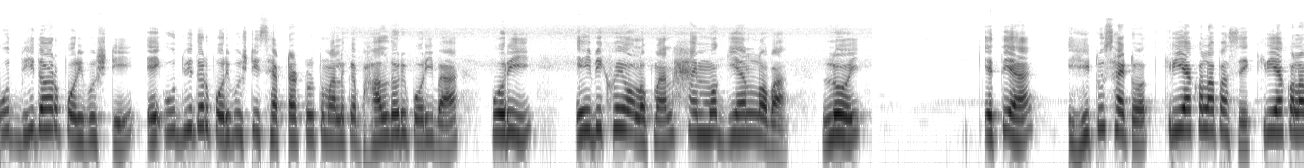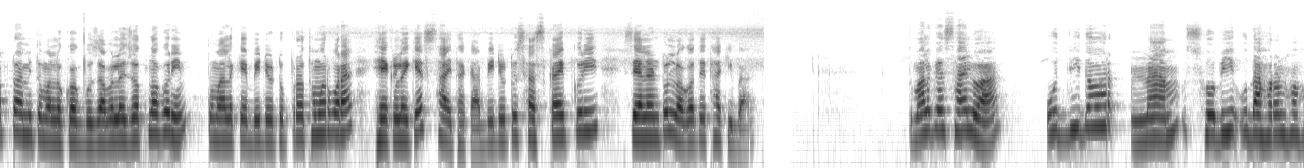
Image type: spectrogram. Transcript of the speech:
উদ্ভিদৰ পৰিপুষ্টি। এই উদ্ভিদৰ পৰিপুষ্টি চেপ্টাৰটো তোমালোকে ভালদৰে পঢ়িবা, পঢ়ি এই বিষয়ে অলপমান সাম্যক জ্ঞান ল'বা। লৈ এতিয়া সিটো ছাইটত ক্ৰিয়াকলাপ আছে। ক্ৰিয়াকলাপটো আমি তোমালোকক বুজাবলৈ যত্ন কৰিম। তোমালোকে ভিডিঅ'টো প্ৰথমৰ পৰা শেষলৈকে চাই থাকা। ভিডিঅ'টো ছাবস্ক্ৰাইব কৰি চেনেলটোৰ লগতে থাকিবা। তোমালোকে চাই লোৱা উদ্ভিদৰ নাম ছবি উদাহৰণসহ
